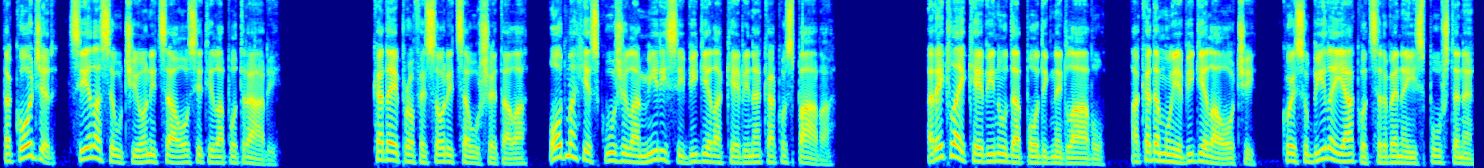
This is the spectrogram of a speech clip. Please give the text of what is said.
Također, cijela se učionica osjetila po travi. Kada je profesorica ušetala, odmah je skužila miris i vidjela Kevina kako spava. Rekla je Kevinu da podigne glavu, a kada mu je vidjela oči, koje su bile jako crvene i spuštene,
